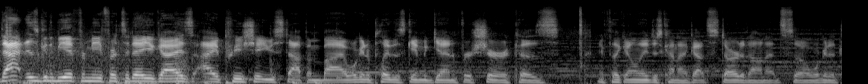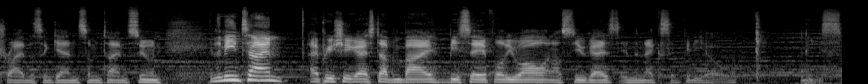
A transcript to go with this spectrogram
That is going to be it for me for today, you guys. I appreciate you stopping by. We're going to play this game again for sure because I feel like I only just kind of got started on it. So we're going to try this again sometime soon. In the meantime, I appreciate you guys stopping by. Be safe. Love you all. And I'll see you guys in the next video. Peace.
